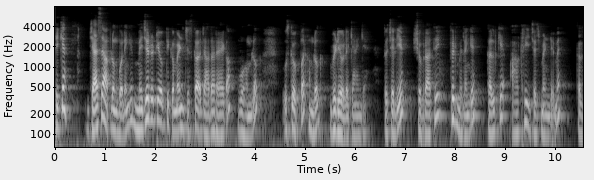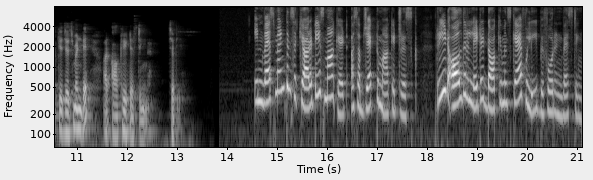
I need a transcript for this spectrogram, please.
ठीक है? जैसे आप लोग बोलेंगे मेजोरिटी ऑफ़ द कमेंट जिसका ज़्यादा रहेगा वो हम लोग, उसके ऊपर हम लोग वीडियो लेके आएँगे। तो चलिए, शुभरात्रि, फिर मिलेंगे कल के आखिरी जजमेंट डे में, कल के जजमेंट डे और आखिरी टेस्टिंग में। चलिए। Investment in securities market are subject to market risk. Read all the related documents carefully before investing.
